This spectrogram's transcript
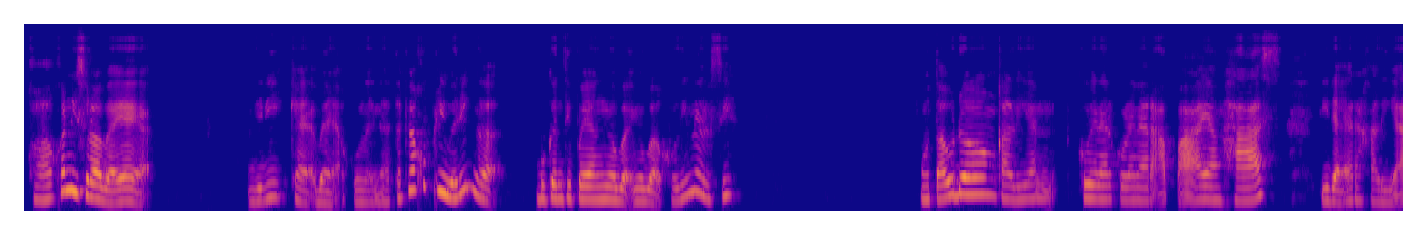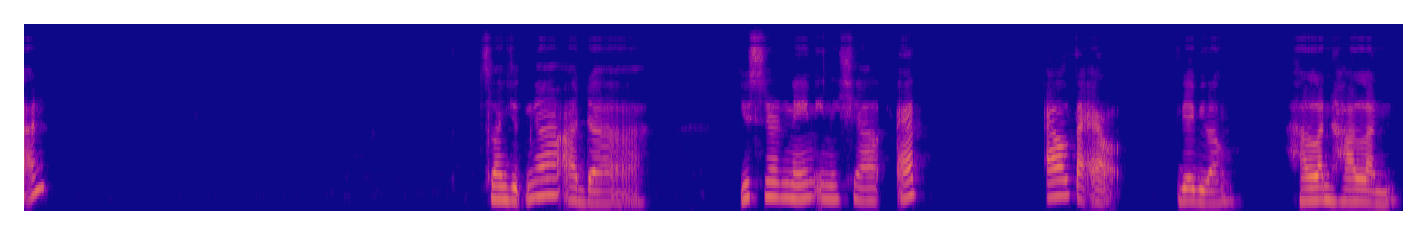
Kalau aku kan di Surabaya ya jadi kayak banyak kuliner. Tapi aku pribadi nggak bukan tipe yang nyoba-nyoba kuliner sih. Mau tahu dong kalian kuliner-kuliner apa yang khas di daerah kalian? Selanjutnya ada username inisial at LTL. Dia bilang, halan-halan,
